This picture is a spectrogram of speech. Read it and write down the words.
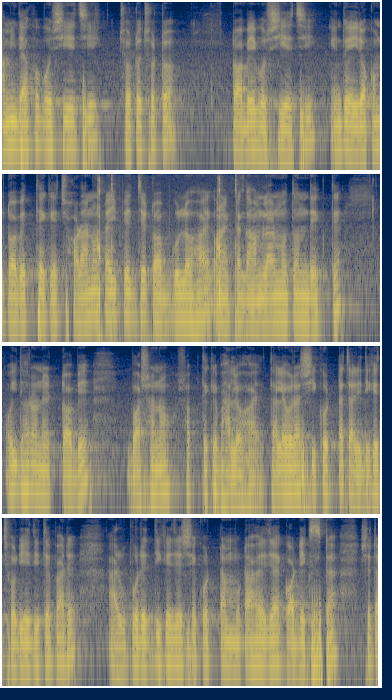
আমি দেখো বসিয়েছি, ছোট ছোট টবে বসিয়েছি। কিন্তু এই রকম টবের থেকে ছড়ানো টাইপের যে টবগুলো হয়, অনেকটা গামলার মতন দেখতে, ওই ধরনের টবে বসানো সব থেকে ভালো হয়। তাহলে ওরা শিকড়টা চারিদিকে ছড়িয়ে দিতে পারে, আর উপরের দিকে যে শেকড়টা মোটা হয়ে যায়, কডেক্সটা, সেটা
